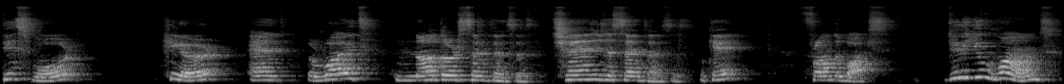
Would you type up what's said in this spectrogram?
this word here and write another sentences. Change the sentences, okay? From the box. Do you want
